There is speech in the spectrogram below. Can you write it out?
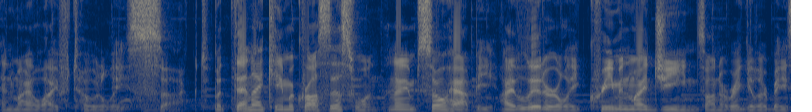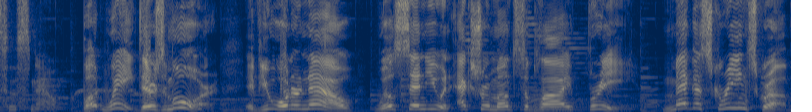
and my life totally sucked. But then I came across this one, and I am so happy I literally cream in my jeans on a regular basis now. But wait, there's more! If you order now, we'll send you an extra month supply free. Mega Screen Scrub,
